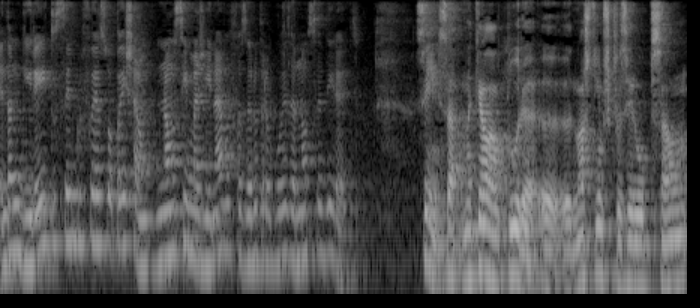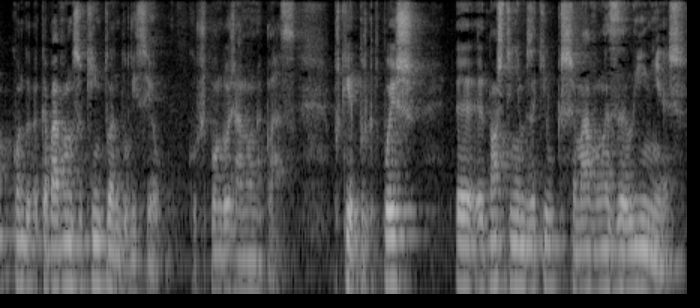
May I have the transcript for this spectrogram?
Então direito sempre foi a sua paixão. Não se imaginava fazer outra coisa a não ser direito. Sim, sabe, naquela altura eh, eh, nós tínhamos que fazer a opção quando acabávamos o quinto ano do liceu, corresponde hoje à nona classe. Porquê? Porque depois eh, nós tínhamos aquilo que se chamavam as alíneas.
